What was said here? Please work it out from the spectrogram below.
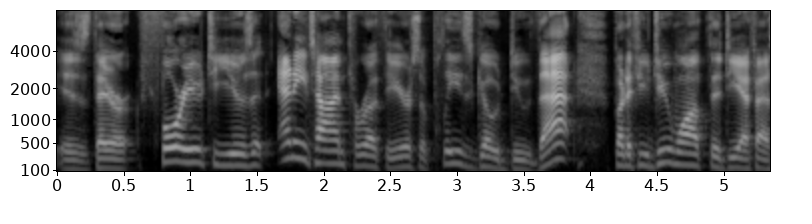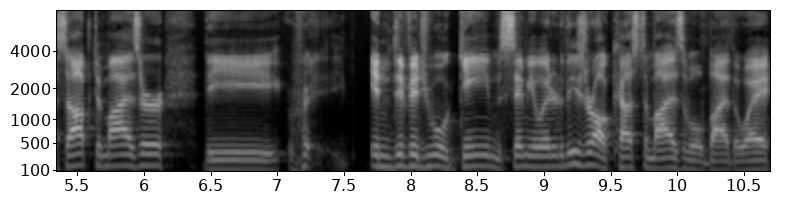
is there for you to use at any time throughout the year. So please go do that. But if you do want the DFS optimizer, the individual game simulator, these are all customizable by the way,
